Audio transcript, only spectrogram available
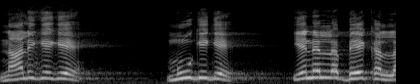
ನಾಲಿಗೆಗೆ, ಮೂಗಿಗೆ ಏನೆಲ್ಲ ಬೇಕಲ್ಲ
